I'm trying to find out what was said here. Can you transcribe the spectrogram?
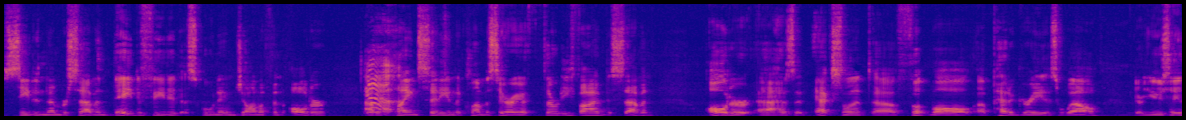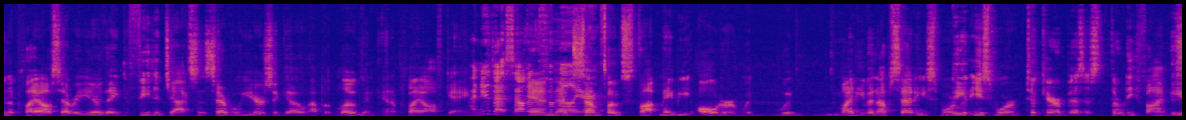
seeded number seven. They defeated a school named Jonathan Alder out Yeah. of Plain City in the Columbus area, 35 to 7. Alder uh, has an excellent uh, football uh, pedigree as well. They're usually in the playoffs every year. They defeated Jackson several years ago up at Logan in a playoff game. I knew that sounded familiar. And uh, some folks thought maybe Alder would, would might even upset Eastmoor, The- but Eastmoor took care of business 35 to 7.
